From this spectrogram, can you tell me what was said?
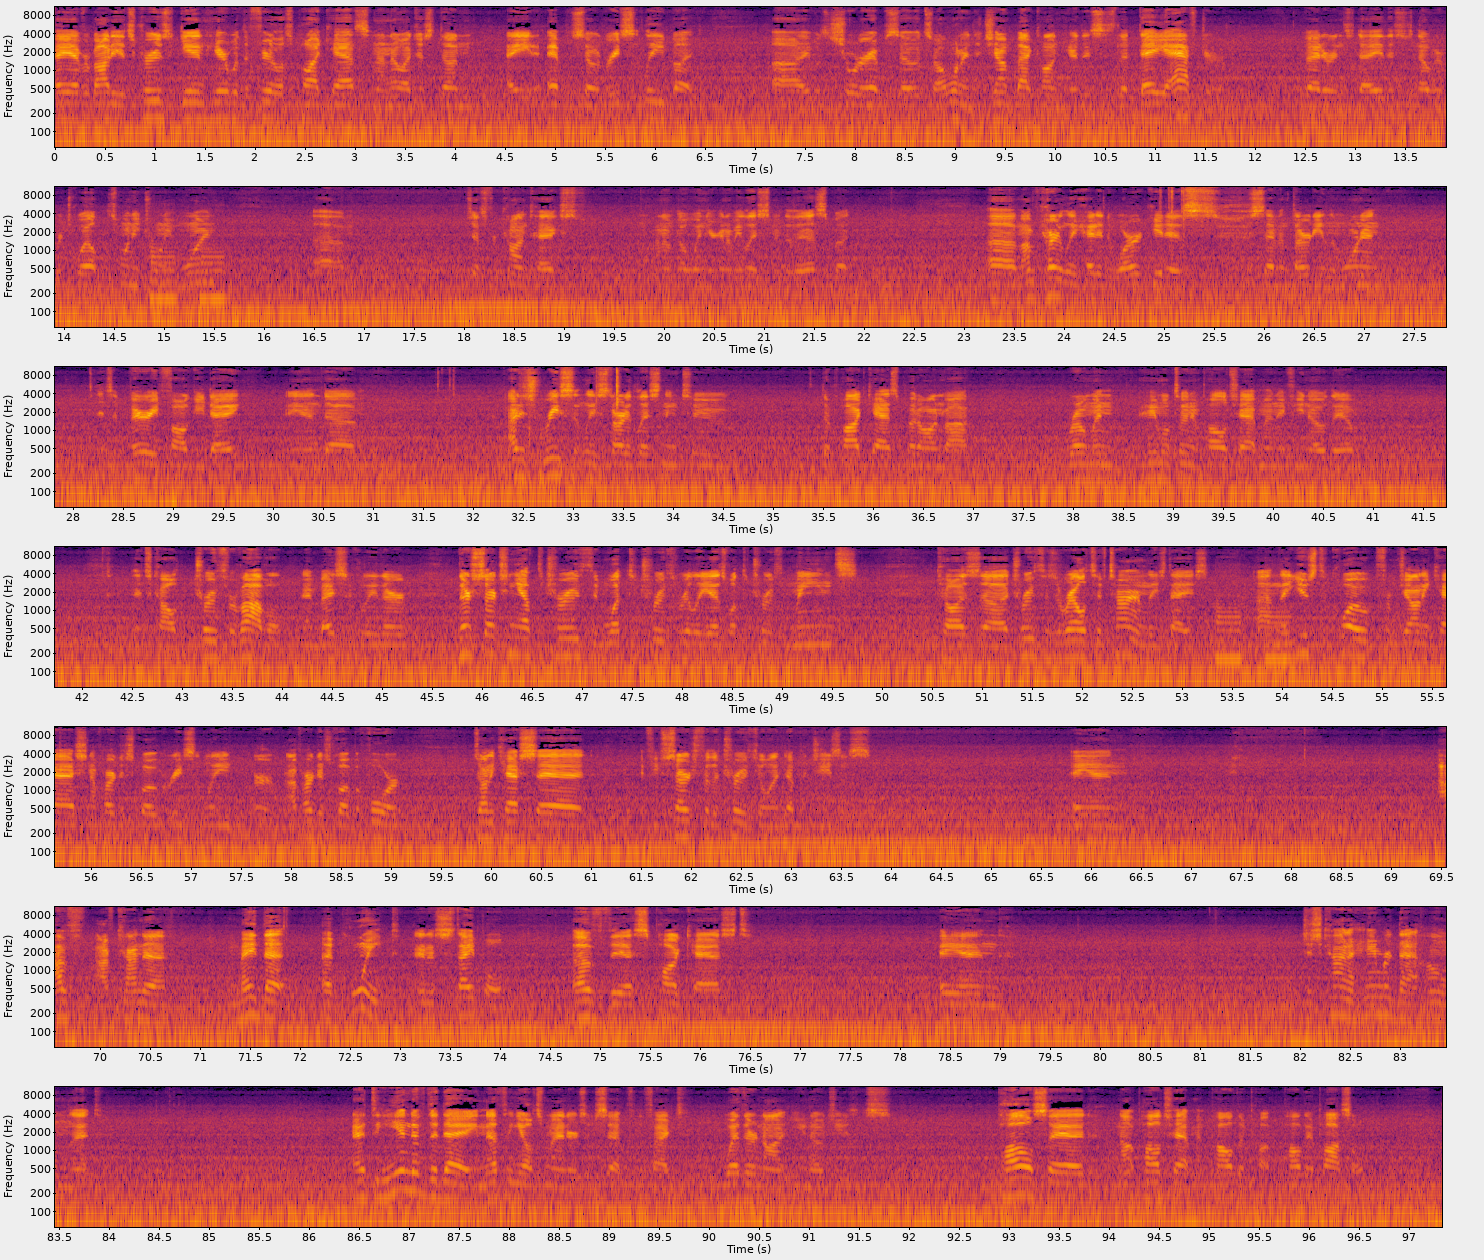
Hey everybody, it's Cruz again here with the Fearless Podcast, and I know I just done a episode recently, but uh, it was a shorter episode, so I wanted to jump back on here. This is the day after Veterans Day. This is November twelfth, twenty twenty one. Um, just for context, I don't know when you're going to be listening to this, but um, I'm currently headed to work. It is 7:30 in the morning. It's a very foggy day and um, I just recently started listening to the podcast put on by Roman Hamilton and Paul Chapman, if you know them. It's called Truth Revival, and basically they're they're searching out the truth and what the truth really is, what the truth means, because uh, truth is a relative term these days. Um, they used the quote from Johnny Cash, and I've heard this quote recently, or I've heard this quote before Johnny Cash said, if you search for the truth, you'll end up in Jesus. And I've I've kind of made that a point and a staple of this podcast and just kind of hammered that home that at the end of the day, nothing else matters except for the fact whether or not you know Jesus. Paul said, not Paul Chapman, Paul the, Paul the Apostle,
